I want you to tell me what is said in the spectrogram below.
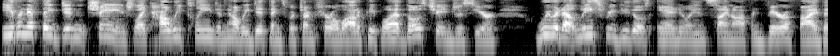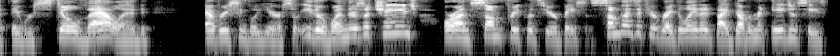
even if they didn't change, like how we cleaned and how we did things, which I'm sure a lot of people had those changes here, we would at least review those annually and sign off and verify that they were still valid every single year. So either when there's a change or on some frequency or basis. Sometimes if you're regulated by government agencies,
